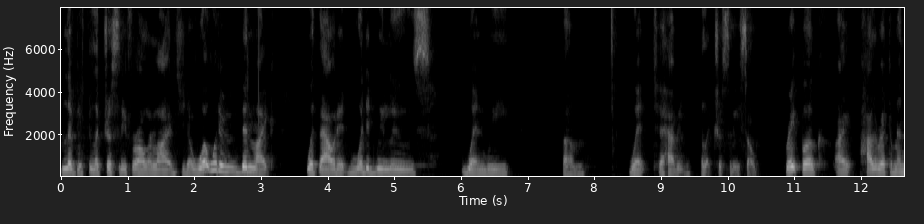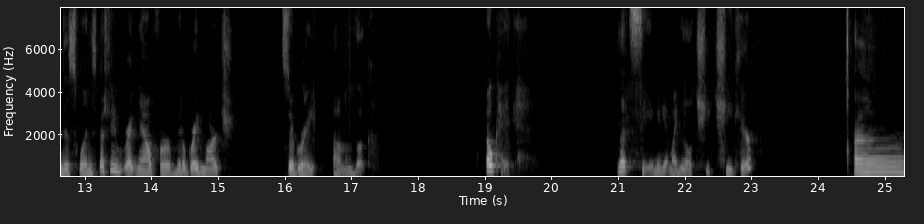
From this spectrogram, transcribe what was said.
lived with electricity for all our lives, you know, what would have been like without it? And what did we lose when we um, went to having electricity? So great book. I highly recommend this one, especially right now for middle grade March. It's a great um, book. Okay. Let's see. Let me get my little cheat sheet here. Uh,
